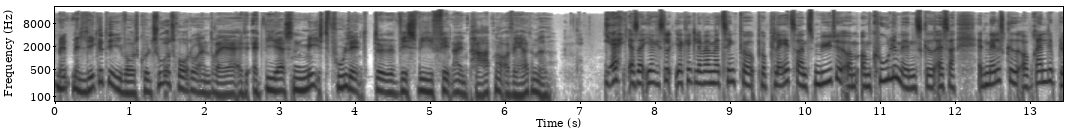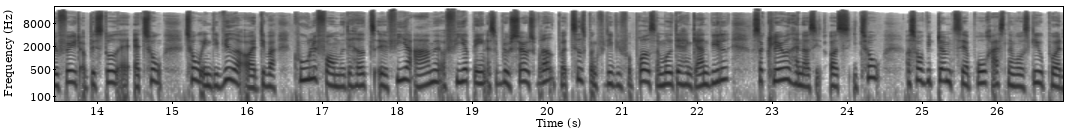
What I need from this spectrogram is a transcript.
Men, men ligger det i vores kultur, tror du, Andrea, at, at vi er sådan mest fuldendt, øh, hvis vi finder en partner at være det med? Ja, altså jeg kan, jeg kan ikke lade være med at tænke på, på Platons myte om, om kuglemennesket, altså at mennesket oprindeligt blev født og bestod af, af to, to individer, og at det var kugleformet, det havde øh, fire arme og fire ben, og så blev Zeus vred på et tidspunkt, fordi vi forbrød sig mod det, han gerne ville, og så kløvede han os i, os i to, og så var vi dømt til at bruge resten af vores liv på at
